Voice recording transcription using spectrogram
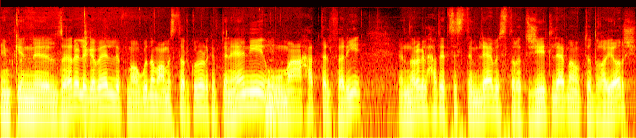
يمكن الظاهرة الإيجابية اللي موجودة مع مستر كولر كابتن هاني. ومع حتى الفريق إن الراجل حاطط system لعب استراتيجية لعبه ما بتتغيرش.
